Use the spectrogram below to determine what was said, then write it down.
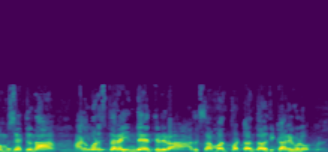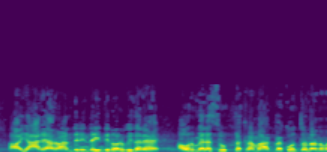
ಪಂಪ್ ಸೆಟ್ನ ಅಳವಡಿಸ್ತಾರೆ ಹಿಂದೆ ಅಂತ ಹೇಳಿದ್ರೆ ಅದಕ್ಕೆ ಸಂಬಂಧಪಟ್ಟಂತ ಅಧಿಕಾರಿಗಳು ಆ ಯಾರ್ಯಾರು ಅಂದಿನಿಂದ ಇಂದಿನವರೆಗೂ ಇದ್ದಾರೆ ಅವ್ರ ಮೇಲೆ ಸೂಕ್ತ ಕ್ರಮ ಆಗ್ಬೇಕು ಅಂತ ನಾನು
